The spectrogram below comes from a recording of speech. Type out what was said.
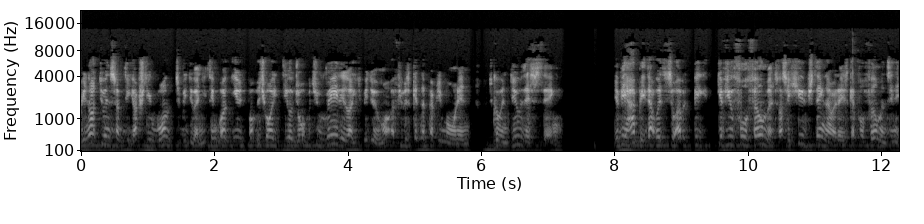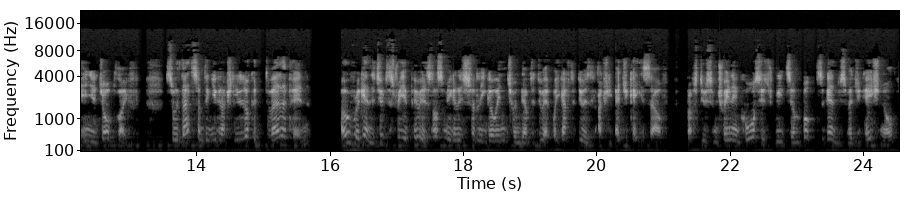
You're not doing something you actually want to be doing. You think, what you, what was your ideal job? What would you really like to be doing? What if you was getting up every morning to go and do this thing? You'd be happy. That would, so that would be, give you fulfillment. That's a huge thing nowadays. Get fulfillment in, in your job life. So that's something you can actually look at developing over again. The two to three year period. It's not something you're going to suddenly go into and be able to do it. What you have to do is actually educate yourself. Perhaps do some training courses, read some books. Again, do some educational.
